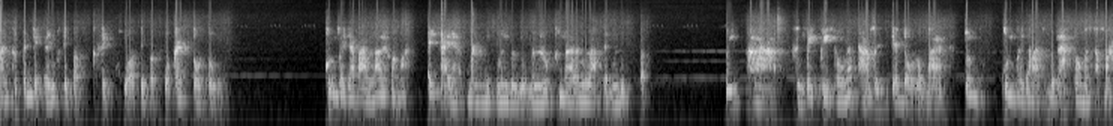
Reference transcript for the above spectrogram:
มันก็เป็นเด็กอายุสิบแบบสิบขวบสิบกว่าขวบก็โตสูงคุณพยาบาลเล่าให้ฟังว่าไอ้ใจอะมันมันอยู่ๆมันลุกขึ้นมาแล้วมันหลับแต่มันลุกแบบวิ่งผ่าขึ้นไปปีนตรงหน้าต่างเพื่อที่จะโดดลงมา จนคุณพยาบาลต้องไปลากตัวมันกลับมา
